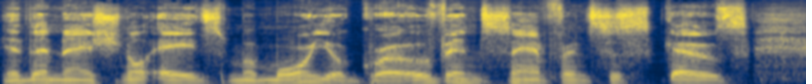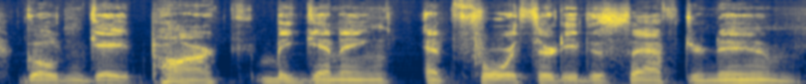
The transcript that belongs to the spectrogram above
in the National AIDS Memorial Grove in San Francisco's Golden Gate Park beginning at 4:30 this afternoon.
